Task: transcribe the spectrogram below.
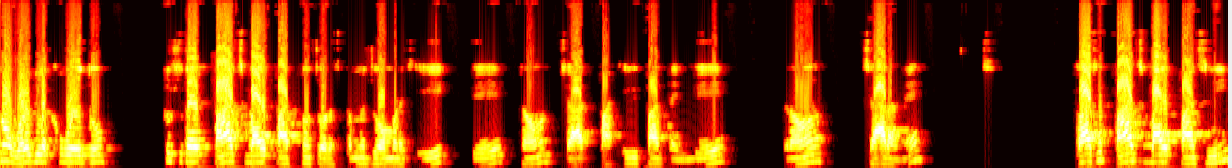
નો વર્ગ લખવો હોય તો? શું શું થાય? પાંચ બાય પાંચ નો ચોરસ. તમને જોવા મળે છે. એક, બે, ત્રણ, ચાર. પાંચ. એવી પાંચ થાય. બે, ત્રણ, ચાર અને તો આ છે પાંચ બાય પાંચની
